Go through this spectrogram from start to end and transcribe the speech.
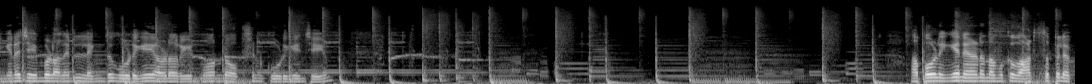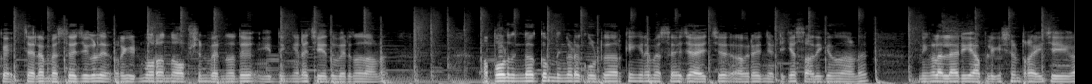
ഇങ്ങനെ ചെയ്യുമ്പോൾ അതിന്റെ ലെങ്ത് കൂടുകയും അവിടെ റീഡ് മോറിന്റെ ഓപ്ഷൻ കൂടുകയും ചെയ്യും. അപ്പോൾ ഇങ്ങനെയാണ് നമുക്ക് വാട്സപ്പിലൊക്കെ ചില മെസ്സേജുകൾ റീഡ് മോർ എന്ന ഓപ്ഷൻ വരുന്നത്. ഇതിങ്ങനെ ചെയ്തു വരുന്നതാണ്. അപ്പോൾ നിങ്ങൾക്കും നിങ്ങളുടെ കൂട്ടുകാർക്ക് ഇങ്ങനെ മെസ്സേജ് അയച്ച് അവരെ ഞെട്ടിക്കാൻ സാധിക്കുന്നതാണ്. നിങ്ങളെല്ലാവരും ഈ ആപ്ലിക്കേഷൻ ട്രൈ ചെയ്യുക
